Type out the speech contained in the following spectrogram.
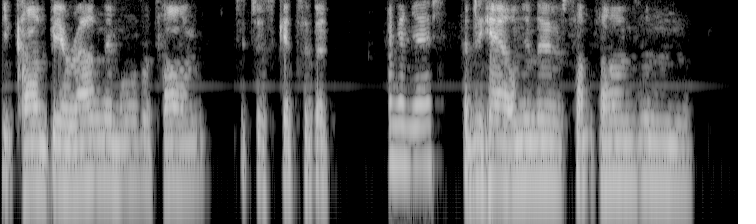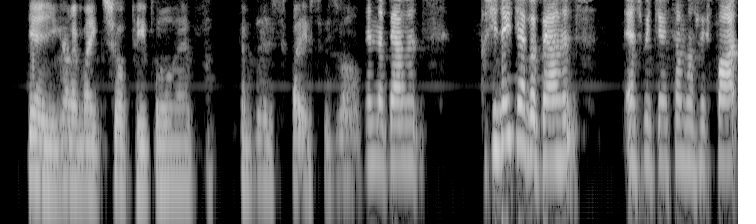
you can't be around them all the time. It just gets a bit, on your nerves. bit yeah, on your nerves sometimes, and yeah, you got to make sure people have have their space as well. and the balance. Because you need to have a balance, as we do. Sometimes we fight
